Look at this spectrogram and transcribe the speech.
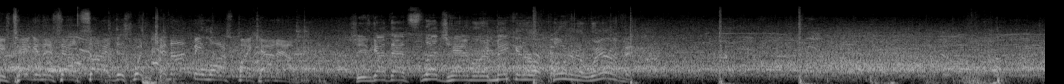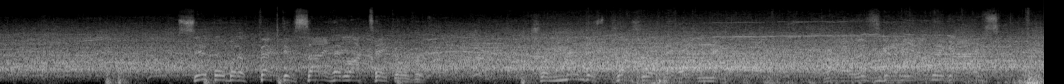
She's taking this outside. This one cannot be lost by countout. She's got that sledgehammer and making her opponent aware of it. Simple but effective side headlock takeover. Tremendous pressure on the head and neck. Uh-oh, this is going to be ugly, guys.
